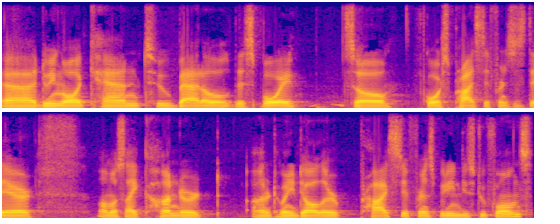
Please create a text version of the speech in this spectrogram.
uh, doing all it can to battle this boy. So of course, price difference is there, almost like 100 $120 price difference between these two phones.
